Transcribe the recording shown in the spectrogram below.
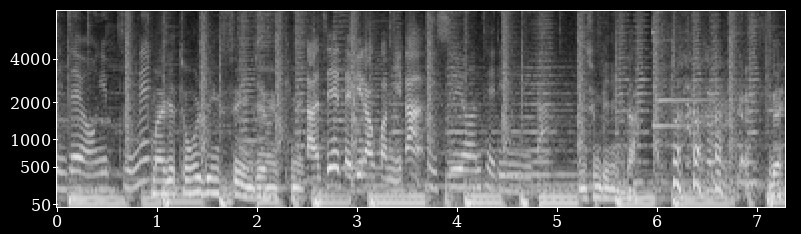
인재 영입팀의 스마일게이트 홀딩스 인재 영입팀의 나지의 대리라고 합니다. 이수연 대리입니다. 임순빈입니다. 네.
